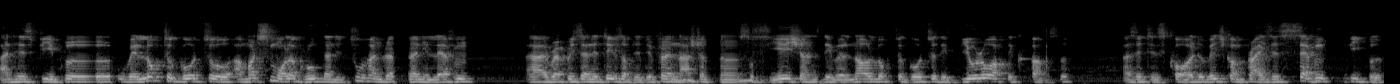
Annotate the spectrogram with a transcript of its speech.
and his people will look to go to a much smaller group than the 211 uh, representatives of the different national associations. They will now look to go to the Bureau of the Council, as it is called, which comprises seven people,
